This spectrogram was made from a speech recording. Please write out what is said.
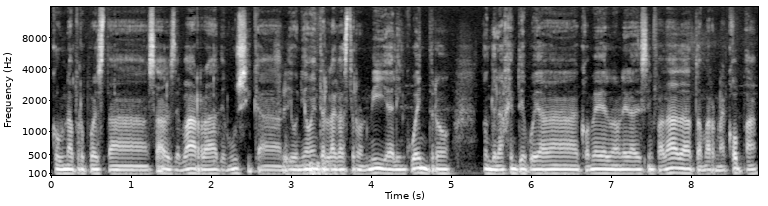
con una propuesta, ¿sabes?, de barra, de música, Sí. de unión entre la gastronomía, el encuentro, donde la gente pueda comer de una manera desenfadada, tomar una copa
